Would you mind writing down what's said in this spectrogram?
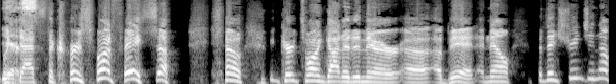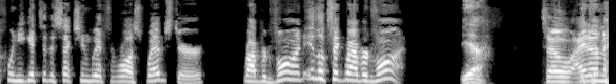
Like Yes. that's the Curt Swan face. So, so Curt Swan got it in there uh, a bit. And now, but then, strangely enough, when you get to the section with Ross Webster, Robert Vaughn, it looks like Robert Vaughn. Yeah, So I Okay. don't know.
